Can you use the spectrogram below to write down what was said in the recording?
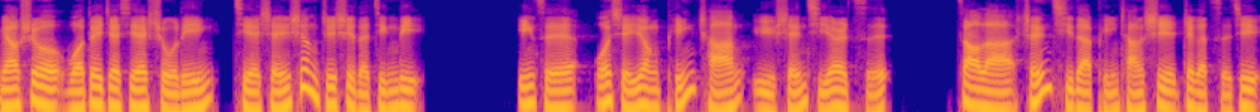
描述我对这些属灵且神圣之事的经历，因此我选用“平常”与“神奇”二词，造了“神奇的平常事”这个词句。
